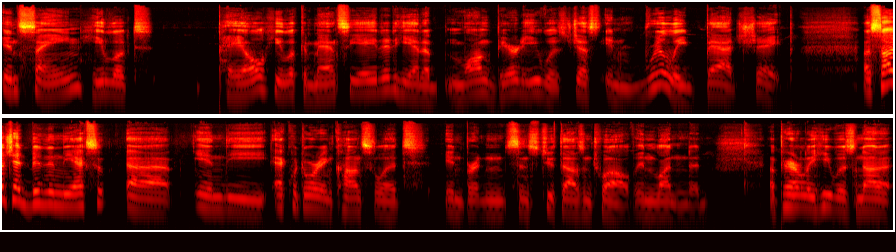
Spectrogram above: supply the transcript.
insane. He looked pale. He looked emaciated. He had a long beard. He was just in really bad shape. Assange had been in the ex- uh, in the Ecuadorian consulate in Britain since 2012 in London. Apparently, he was not a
